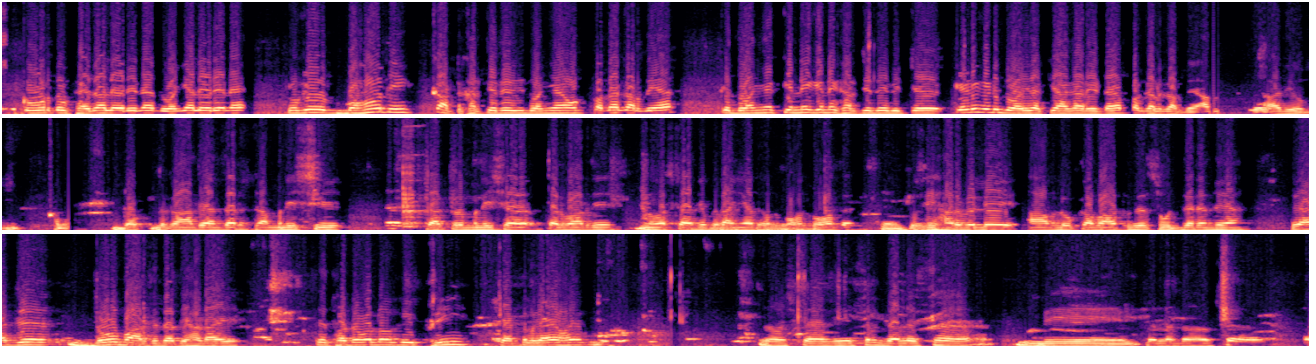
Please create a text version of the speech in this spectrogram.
ਸਟੋਰ ਤੋਂ ਫਾਇਦਾ ਲੈ ਰਹੇ ਨੇ, ਦਵਾਈਆਂ ਲੈ ਰਹੇ ਨੇ, ਕਿਉਂਕਿ ਬਹੁਤ ਹੀ ਘੱਟ ਖਰਚੇ ਦੇ ਵਿੱਚ ਦਵਾਈਆਂ ਉਹ ਪਤਾ ਕਰਦੇ ਆ ਕਿ ਦਵਾਈਆਂ ਕਿੰਨੇ ਕਿੰਨੇ ਖਰਚੇ ਦੇ ਵਿੱਚ ਕਿਹੜੀ ਕਿਹੜੀ ਦਵਾਈ ਦਾ ਕਿਆ ਹੈਗਾ ਰੇਟ ਹੈ ਆਪਾਂ ਗੱਲ ਕਰਦੇ ਆ। ਆ ਦਿਓ ਡਾਕਟਰ ਦੁਕਾਨ ਦੇ ਅੰਦਰ ਮਨੀਸ਼ ਡਾਕਟਰ ਮਨੀਸ਼ ਤਲਵਾਰ ਜੀ ਨਮਸਕਾਰ ਜੀ ਵਧਾਈਆਂ ਤੁਹਾਨੂੰ ਬਹੁਤ ਬਹੁਤ। ਤੁਸੀਂ ਹਰ ਵੇਲੇ ਆਮ ਲੋਕਾਂ ਵਾਸਤੇ ਸੋਚਦੇ ਰਹਿੰਦੇ ਆ। ਤੇ ਅੱਜ 2 ਮਾਰਚ ਦਾ ਦਿਹਾੜਾ ਹੈ ਤੇ ਤੁਹਾਡੇ ਵੱਲੋਂ ਕੀ ਫ੍ਰੀ ਕੈਂਪ ਲਗਾਇਆ ਹੋਇਆ। ਨਮਸਕਾਰ ਜੀ ਸਰ ਗੱਲ ਇਸ ਵੀ ਪਹਿਲਾਂ ਤਾਂ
